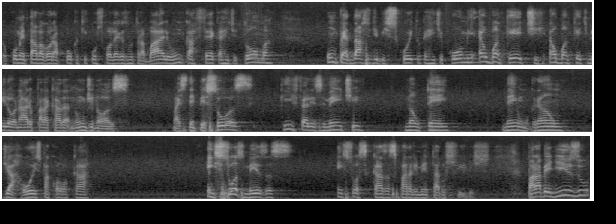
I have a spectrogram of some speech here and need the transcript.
Eu comentava agora há pouco aqui com os colegas no trabalho, um café que a gente toma, um pedaço de biscoito que a gente come, é um banquete, é um banquete milionário para cada um de nós. Mas tem pessoas que infelizmente não têm nem um grão de arroz para colocar em suas mesas, em suas casas para alimentar os filhos. Parabenizo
